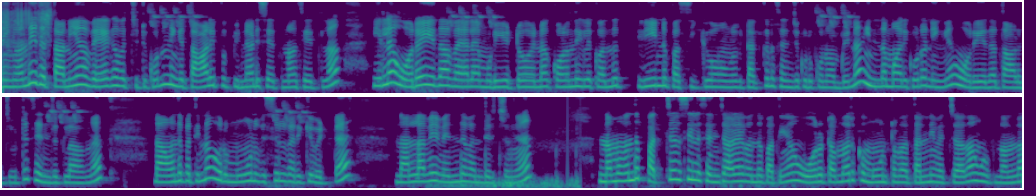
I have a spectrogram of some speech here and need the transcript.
நீங்கள் வந்து இதை தனியாக வேக வச்சுட்டு கூட நீங்கள் தாளிப்பு பின்னாடி சேர்த்துனாலும் சேர்த்துலாம். இல்லை ஒரே இதாக வேலை முடியட்டும். ஏன்னா குழந்தைங்களுக்கு வந்து திடீர்னு பசிக்கும் அவங்களுக்கு டக்குன்னு செஞ்சு கொடுக்கணும் அப்படின்னா இந்த மாதிரி கூட நீங்கள் ஒரே இதாக தாளித்து விட்டு செஞ்சுக்கலாங்க. நான் வந்து பார்த்திங்கன்னா ஒரு மூணு விசில் வரைக்கும் விட்டேன். நல்லாவே வெந்து வந்துருச்சுங்க. நம்ம வந்து பச்சரிசியில் செஞ்சாலே வந்து பார்த்திங்கன்னா ஒரு டம்ளருக்கு மூணு டம்ளர் தண்ணி வச்சா தான் உங்களுக்கு நல்லா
